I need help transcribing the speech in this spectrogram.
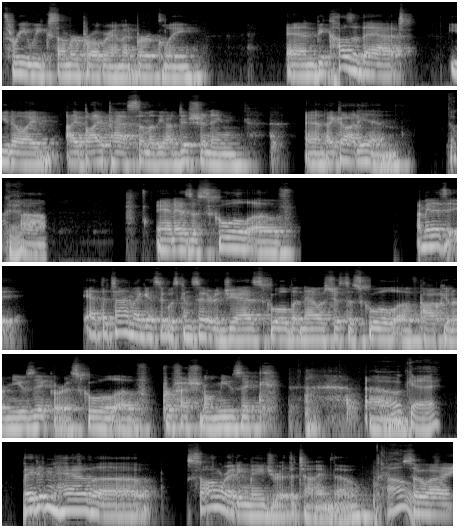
three week summer program at Berklee, and because of that, you know, I I bypassed some of the auditioning, and I got in. Okay. Uh, and as a school of I mean, it's at the time, I guess it was considered a jazz school, but now it's just a school of popular music or a school of professional music. Um, okay. They didn't have a songwriting major at the time, though. Oh. So I,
